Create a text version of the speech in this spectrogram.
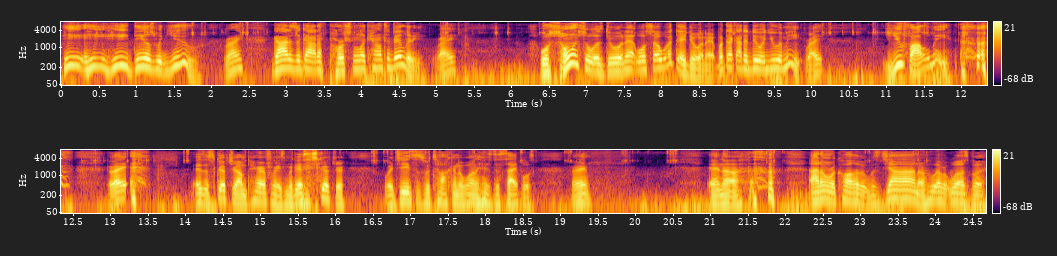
He he he deals with you, right? God is a God of personal accountability, right? Well, so and so is doing that. Well, so what they doing that? What that got to do with you and me, right? You follow me, right? There's a scripture I'm paraphrasing, but there's a scripture where Jesus was talking to one of his disciples, right? and uh, I don't recall if it was John or whoever it was, but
